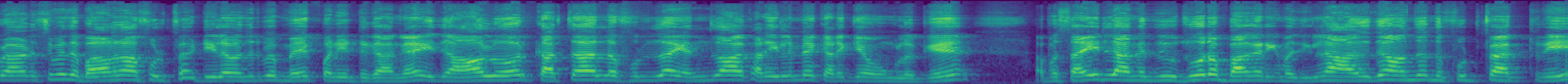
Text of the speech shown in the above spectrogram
ப்ராடக்ட்ஸுமே இந்த பலதனா ஃபுல் ஃபேக்ட்ரியில் வந்துட்டு மேக் பண்ணிட்டு இருக்காங்க இது ஆல் ஓவர் கத்தாரில் ஃபுல்லாக எல்லா கடையிலுமே கிடைக்கும் உங்களுக்கு. அப்போ சைடில் அங்கே தூரம் பார்க்குறீங்க பார்த்தீங்களா அதுதான் வந்து அந்த ஃபுட் ஃபேக்ட்ரி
